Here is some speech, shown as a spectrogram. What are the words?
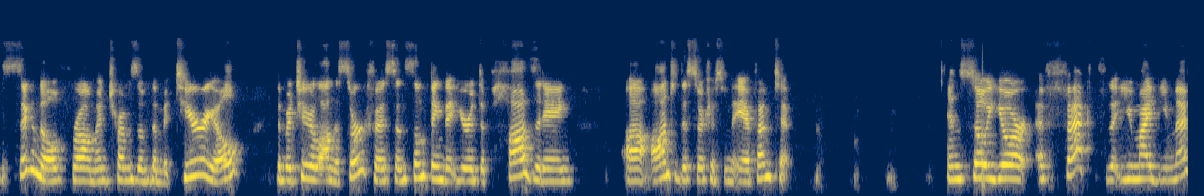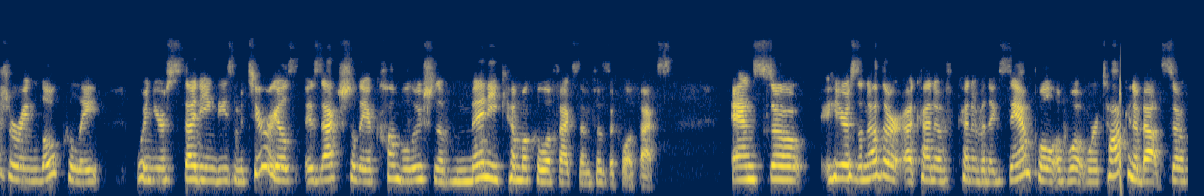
signal from in terms of the material, the material on the surface, and something that you're depositing uh, onto the surface from the AFM tip. And so your effects that you might be measuring locally when you're studying these materials is actually a convolution of many chemical effects and physical effects. And so here's another uh, kind of kind of an example of what we're talking about. So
